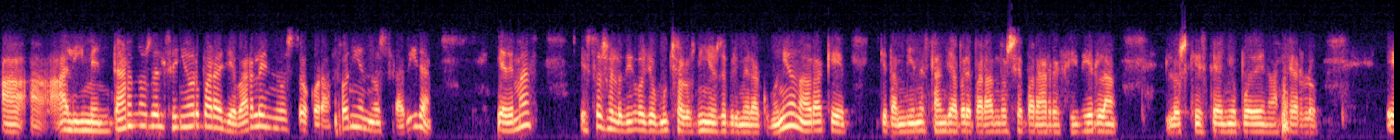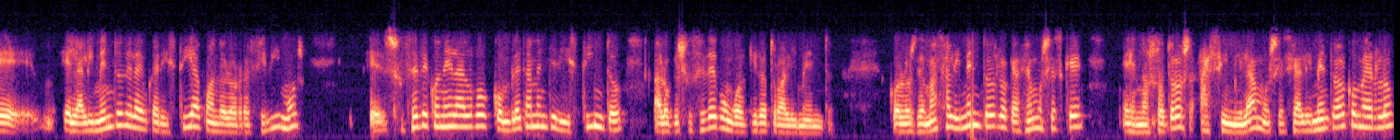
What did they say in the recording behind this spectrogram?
a, alimentarnos del Señor para llevarle en nuestro corazón y en nuestra vida. Y además, Esto se lo digo yo mucho a los niños de primera comunión, ahora que, que también están ya preparándose para recibirla los que este año pueden hacerlo. Eh, el alimento de la Eucaristía, cuando lo recibimos, eh, sucede con él algo completamente distinto a lo que sucede con cualquier otro alimento. Con los demás alimentos lo que hacemos es que eh, nosotros asimilamos ese alimento al comerlo,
